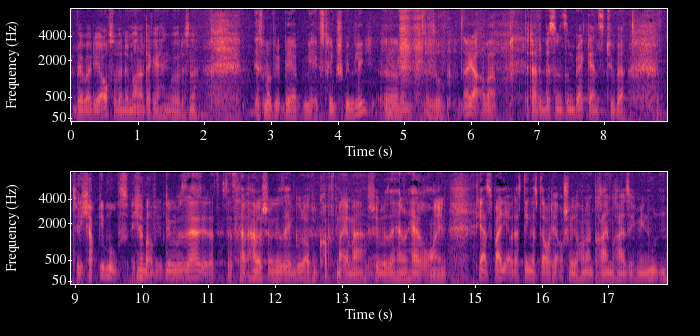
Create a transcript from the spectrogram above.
Wäre bei dir auch so, wenn du mal an der Decke hängen würdest, ne? Erstmal wäre mir extrem schwindlig. Ähm, also, naja, aber. Das hatte ein bisschen so ein Breakdance-Typ. Ich habe die Moves. Ich habe auf jeden Fall. Das, das haben wir schon gesehen. Gut auf dem Kopf mal immer. Schön wir so hin und her rollen. Ja, Spidey, aber das Ding, das dauert ja auch schon wieder 133 Minuten,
